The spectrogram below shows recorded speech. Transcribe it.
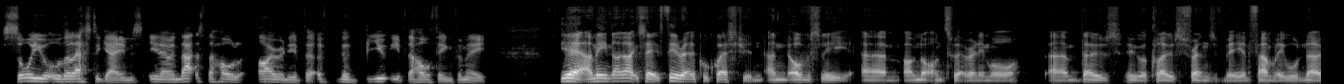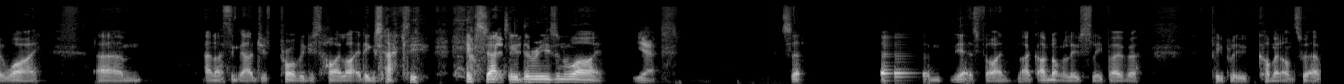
saw you at all the Leicester games, you know, and that's the whole irony of the, of the beauty of the whole thing for me. Yeah, I mean, like I say, it's theoretical question, and obviously, um, I'm not on Twitter anymore. Um, those who are close friends of me and family will know why, um, and I think that just probably just highlighted exactly exactly the reason why. Yeah. So, um, yeah, it's fine. Like, I'm not going to lose sleep over people who comment on Twitter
